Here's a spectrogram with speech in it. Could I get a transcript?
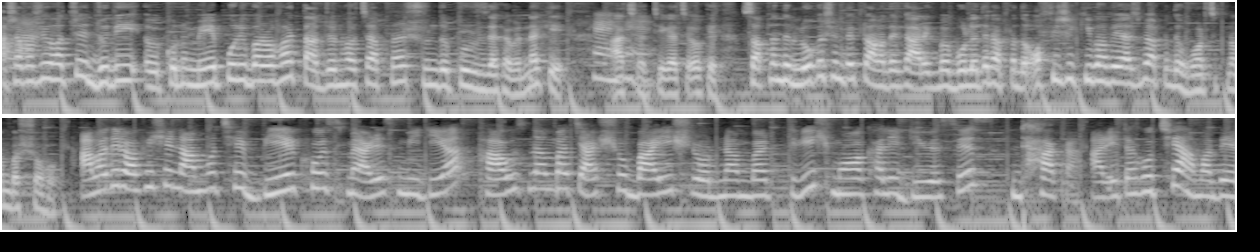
পাশাপাশি হচ্ছে যদি কোনো মেয়ে পরিবারও হয় তার জন্য হচ্ছে আপনারা সুন্দর পুরুষ দেখাবেন নাকি? হ্যাঁ, আচ্ছা হ্যাঁ। ঠিক আছে ওকে সো আপনাদের লোকেশনটা একটু আমাদেরকে আরেকবার বলে দেন আপনাদের অফিসে কীভাবে আসবে আপনাদের হোয়াটসঅ্যাপ নাম্বার সহ। আমাদের অফিসের নাম হচ্ছে বিয়ের খোঁজ ম্যারেজ মিডিয়া হাউস নাম্বার চারশো বাইশ রোড নাম্বার তিরিশ মহাখালী ডিউএসএস ঢাকা, আর এটা হচ্ছে আমাদের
